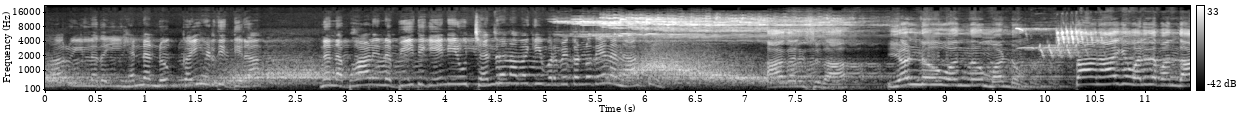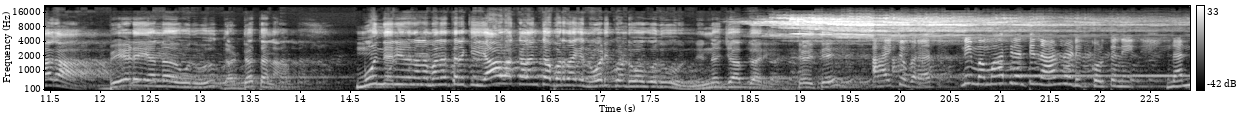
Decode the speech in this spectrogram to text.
ಯಾರು ಇಲ್ಲದ ಈ ಹೆಣ್ಣನ್ನು ಕೈ ಹಿಡಿದಿದ್ದೀರಾ? ನನ್ನ ಬಾಳಿನ ಬೀದಿಗೆ ನೀವು ಚಂದ್ರನವಾಗಿ ಬರಬೇಕನ್ನೋದೇ ನನ್ನ ಆಸೆ. ಆಗಲಿಸಿದ ಹೆಣ್ಣು ಒಂದು ಮಣ್ಣು. ತಾನಾಗಿ ಒಲಿದು ಬಂದಾಗ ಬೇಡ ಎನ್ನುವುದು ದೊಡ್ಡತನ. ಮುಂದೆ ನೀನು ನನ್ನ ಮನೆತನಕ್ಕೆ ಯಾವ ಕಳಂಕ ಬರದಾಗೆ ನೋಡಿಕೊಂಡು ಹೋಗೋದು ನಿನ್ನ ಜವಾಬ್ದಾರಿ. ತಿಳಿತೆ ಆಯ್ತು ಭರತ್ ನಿಮ್ಮ ಮಾತಿನಂತೆ ನಾನು ನಡೆದುಕೊಳ್ತೇನೆ. ನನ್ನ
